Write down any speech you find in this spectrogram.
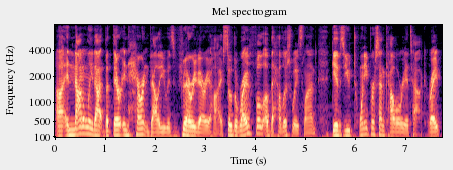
Uh, and not only that but their inherent value is very very high. So the rifle of the hellish wasteland gives you 20 percent cavalry attack right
